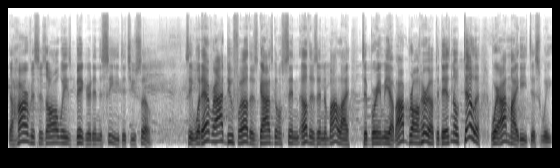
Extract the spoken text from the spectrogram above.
The harvest is always bigger than the seed that you sow. See, whatever I do for others, God's going to send others into my life to bring me up. I brought her up today. There's no telling where I might eat this week.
